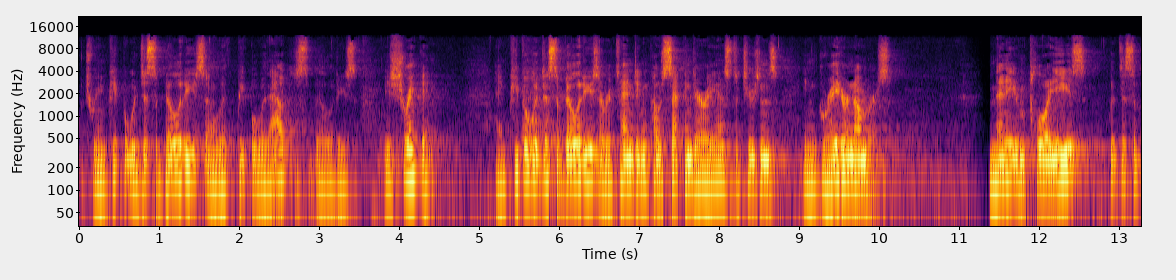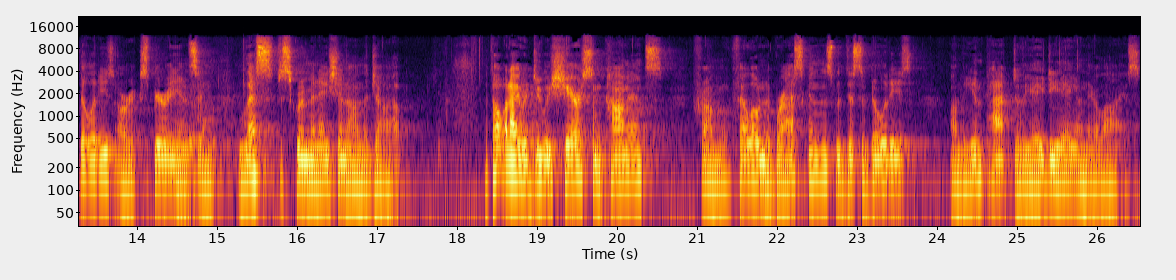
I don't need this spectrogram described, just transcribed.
between people with disabilities and with people without disabilities is shrinking. And people with disabilities are attending post secondary institutions in greater numbers. Many employees with disabilities are experiencing less discrimination on the job. I thought what I would do is share some comments from fellow Nebraskans with disabilities on the impact of the ADA on their lives.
